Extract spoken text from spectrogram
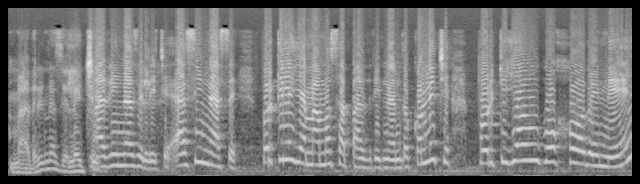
Madrinas de leche. Madrinas de leche, así nace. ¿Por qué le llamamos apadrinando con leche? Porque ya hubo jóvenes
